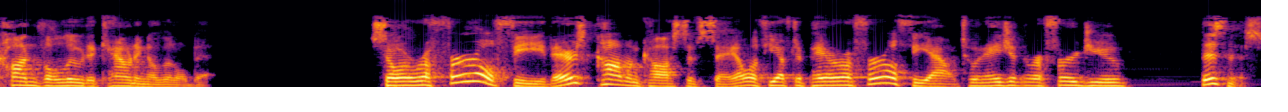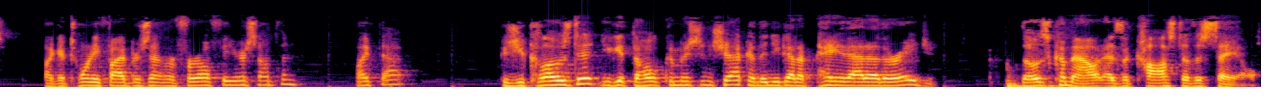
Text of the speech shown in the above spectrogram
convolute accounting a little bit. So a referral fee, there's common cost of sale if you have to pay a referral fee out to an agent that referred you business, like a 25% referral fee or something like that. Because you closed it, you get the whole commission check, and then you got to pay that other agent. Those come out as a cost of a sale.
